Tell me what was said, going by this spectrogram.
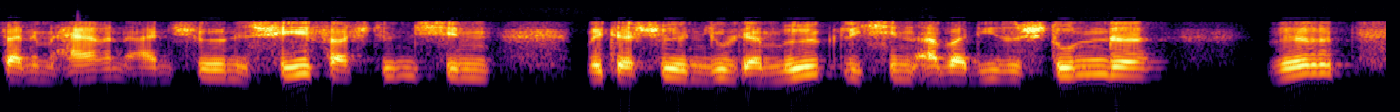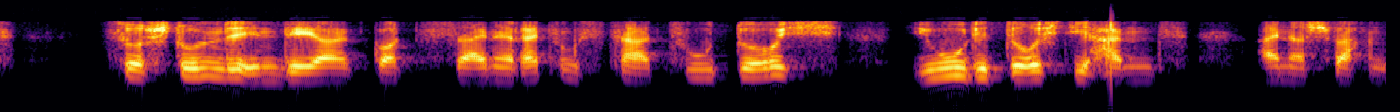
seinem Herrn ein schönes Schäferstündchen mit der schönen Judith ermöglichen, aber diese Stunde wird zur Stunde, in der Gott seine Rettungstat tut, durch Judith, durch die Hand einer schwachen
